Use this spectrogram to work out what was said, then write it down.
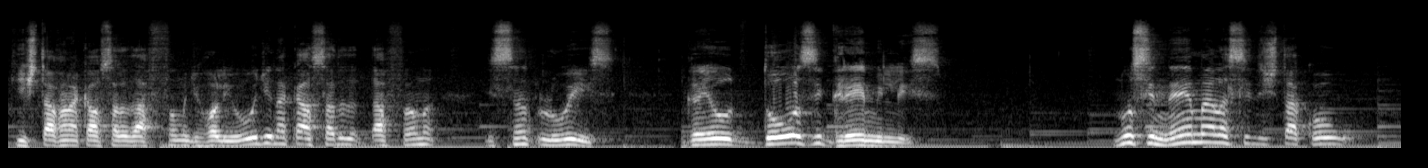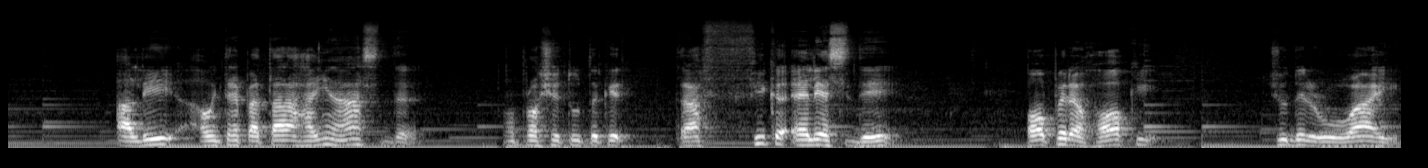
que estava na calçada da fama de Hollywood e na calçada da fama de St. Louis. Ganhou 12 Grammys. No cinema ela se destacou ali ao interpretar a Rainha Ácida, uma prostituta que trafica LSD, ópera rock, Juderuai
